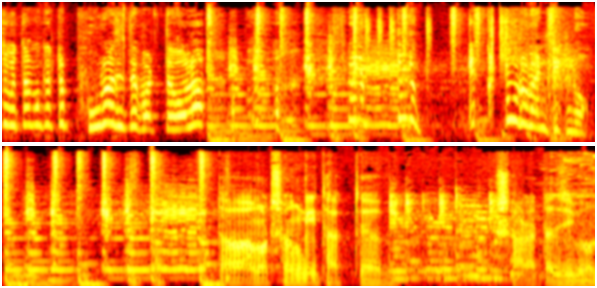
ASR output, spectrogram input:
তুমি তো আমাকে একটা ফুলও দিতে পারতে বলো। একটু রোমান্টিক নো তাও আমার সঙ্গেই থাকতে হবে সারাটা জীবন।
